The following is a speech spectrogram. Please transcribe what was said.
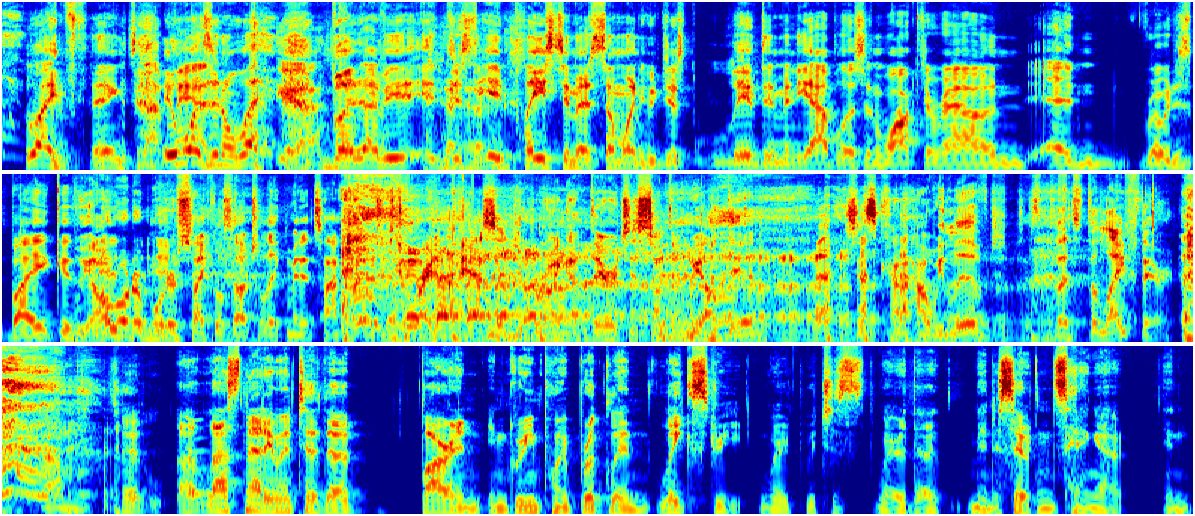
life thing. It bad. was in a way, Yeah. But I mean, it just it placed him as someone who just lived in Minneapolis and walked around and rode his bike. And, We all and rode our it- motorcycles out to Lake Minnetonka. That was just a rite of passage growing up there. It's just something we all did. It's just kind of how we lived. That's, that's the life there. Um, But uh, last night I went to the bar in, in Greenpoint, Brooklyn, Lake Street, where which is where the Minnesotans hang out in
